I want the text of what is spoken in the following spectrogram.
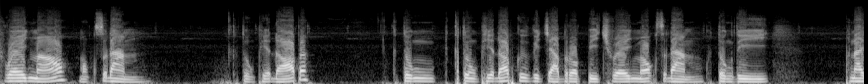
ឆ្វេងមកមកស្ដាំខ្ទង់ភាគ10ខ្ទង់ខ្ទង់ភាគ10គឺគេចាប់រាប់ពីឆ្វេងមកស្ដាំខ្ទង់ទីផ្នែក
